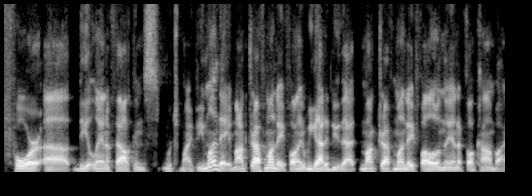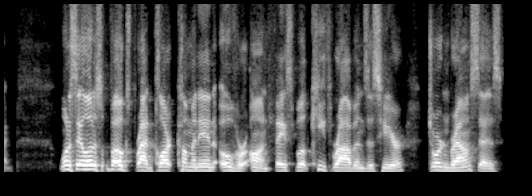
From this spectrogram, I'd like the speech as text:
for uh, the Atlanta Falcons, which might be Monday, mock draft Monday. Following, we got to do that mock draft Monday following the NFL Combine. Want to say hello to some folks. Brad Clark coming in over on Facebook. Keith Robbins is here. Jordan Brown says,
